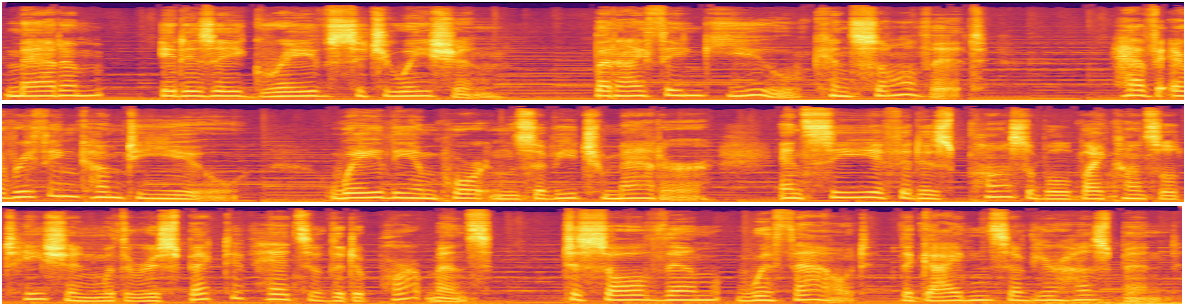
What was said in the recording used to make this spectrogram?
Madam, it is a grave situation, but I think you can solve it. Have everything come to you weigh the importance of each matter, and see if it is possible by consultation with the respective heads of the departments to solve them without the guidance of your husband.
